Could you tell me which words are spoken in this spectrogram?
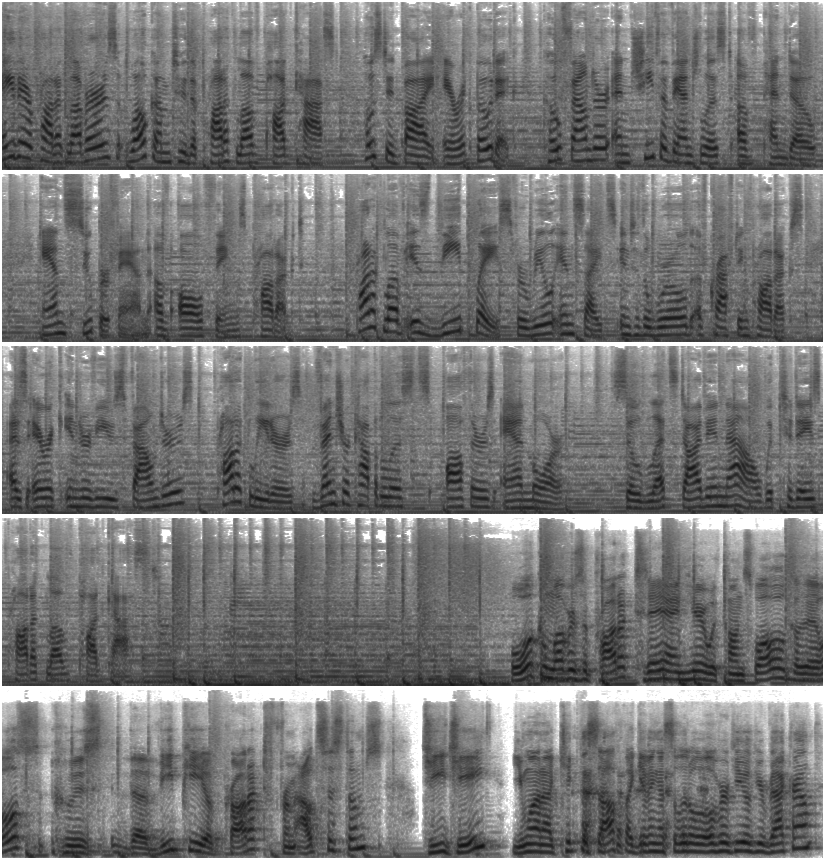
Hey there, product lovers. Welcome to the Product Love Podcast, hosted by Eric Boduch, co founder and chief evangelist of Pendo, and super fan of all things product. Product Love is the place for real insights into the world of crafting products as Eric interviews founders, product leaders, venture capitalists, authors, and more. So let's dive in now with today's Product Love podcast. Well, welcome, lovers of product. Today I'm here with Goncalo Gaiolas, who's the VP of Product from OutSystems. GG, you want to kick this off by giving us a little overview of your background?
